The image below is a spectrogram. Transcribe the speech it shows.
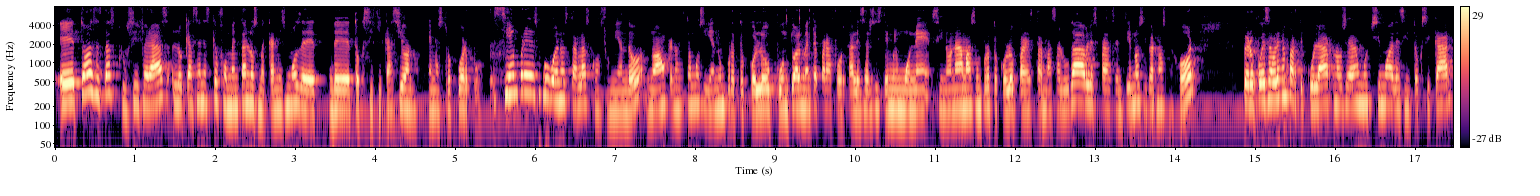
Eh, todas estas crucíferas lo que hacen es que fomentan los mecanismos de, detoxificación en nuestro cuerpo. Siempre es muy bueno estarlas consumiendo, ¿no? Aunque no estemos siguiendo un protocolo puntualmente para fortalecer el sistema inmune, sino nada más un protocolo para estar más saludables, para sentirnos y vernos mejor. Pero pues ahora en particular nos ayudan muchísimo a desintoxicar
